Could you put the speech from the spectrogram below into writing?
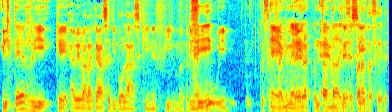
il Terry che aveva la casa di Polaschi nel film prima Sì. di lui. Questa mi sa che me l'hai raccontata un te- in separata sì. sede.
